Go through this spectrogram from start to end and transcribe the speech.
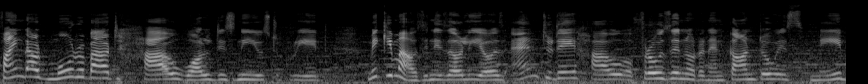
find out more about how Walt Disney used to create Mickey Mouse in his early years and today how a Frozen or an Encanto is made,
